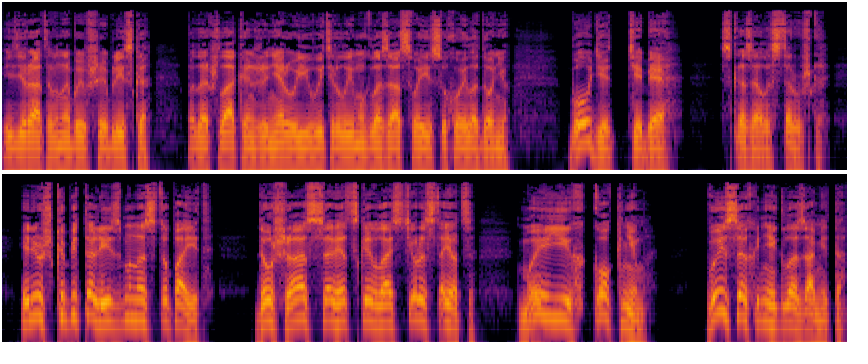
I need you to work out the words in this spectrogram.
Федератовна, бывшая близко, подошла к инженеру и вытерла ему глаза своей сухой ладонью. — Будет тебе, — сказала старушка, — или уж капитализм наступает. Душа с советской властью расстается. Мы их кокнем. Высохни глазами-то.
